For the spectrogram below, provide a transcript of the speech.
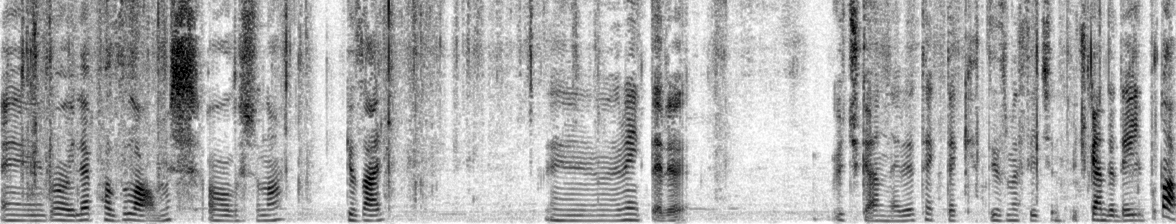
eee, böyle puzzle almış oğluşuna. Güzel. Eee, renkleri, üçgenleri tek tek dizmesi için. Üçgen de değil bu da.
